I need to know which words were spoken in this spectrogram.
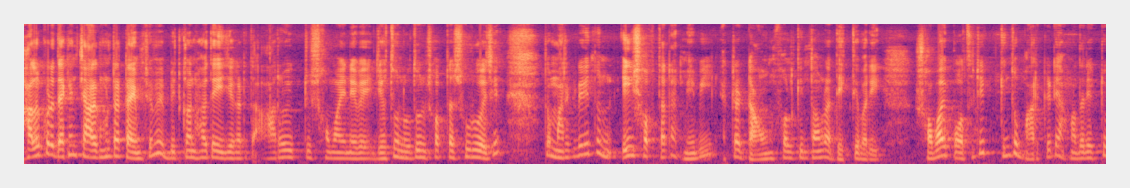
ভালো করে দেখেন চার ঘণ্টা টাইম ফ্রেমে বিটকয়েন হয়তো এই জায়গাটাতে আরও একটু সময় নেবে, যেহেতু নতুন সপ্তাহ শুরু হয়েছে, তো মার্কেটে কিন্তু এই সপ্তাহটা মেবি একটা ডাউনফল কিন্তু কিন্তু আমরা দেখতে পারি। সবাই পজিটিভ কিন্তু মার্কেটে আমাদের একটু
